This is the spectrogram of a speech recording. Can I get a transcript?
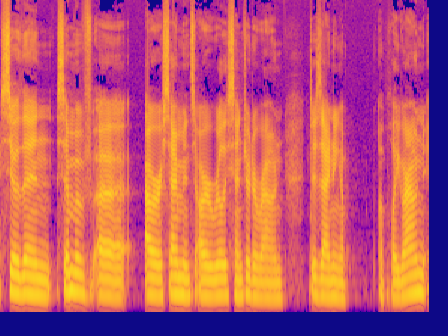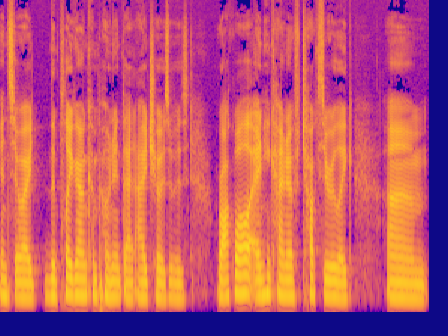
so then some of uh, our assignments are really centered around designing a, a playground, and so I the playground component that I chose was rock wall, and he kind of talks through like um,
